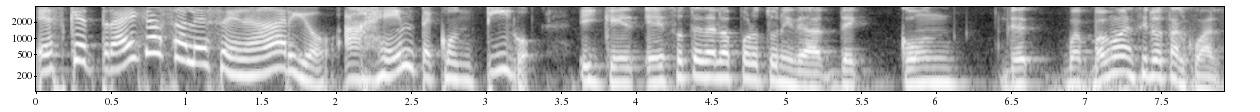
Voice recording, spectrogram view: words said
es que traigas al escenario a gente contigo. Y que eso te da la oportunidad de, con, de- vamos a decirlo tal cual.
